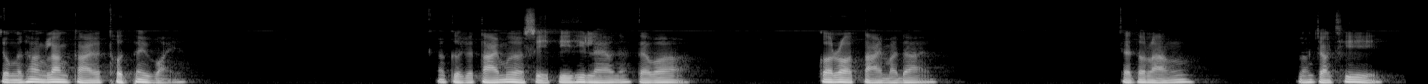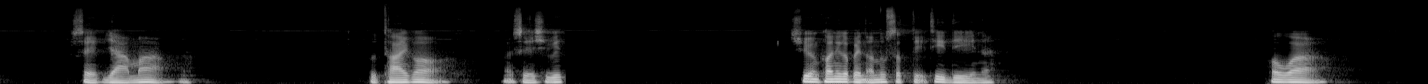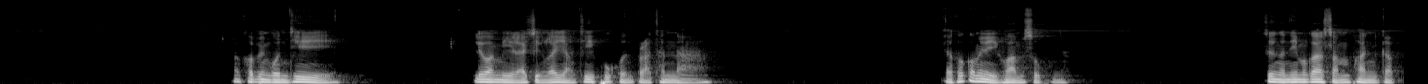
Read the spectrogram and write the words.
จนกระทั่งร่างกายทนไม่ไหวเกิดจะตายเมื่อสี่ปีที่แล้วนะ แต่ว่าก็รอดตายมาได้ แต่ตอนหลัง หลังจากที่เสพยามาก สุดท้ายก็เสียชีวิต เชื่องเขานี่ก็เป็นอนุสติที่ดีนะ เพราะว่า เขาเป็นคนที่ เรียกว่ามีหลายสิ่งหลายอย่างที่ผู้คนปรารถนา แต่เขาก็ไม่มีความสุขนะซึ่งอันนี้มันก็สัมพันธ์กับ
